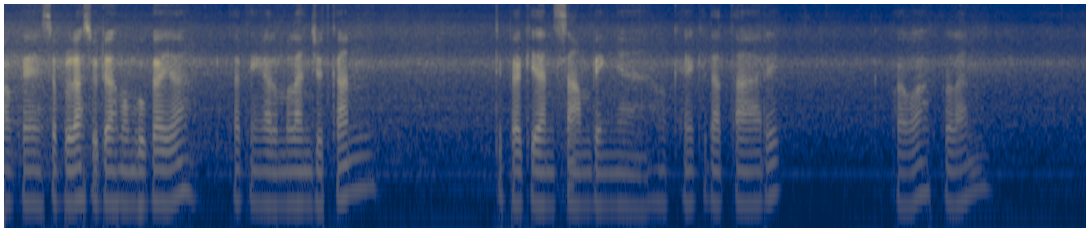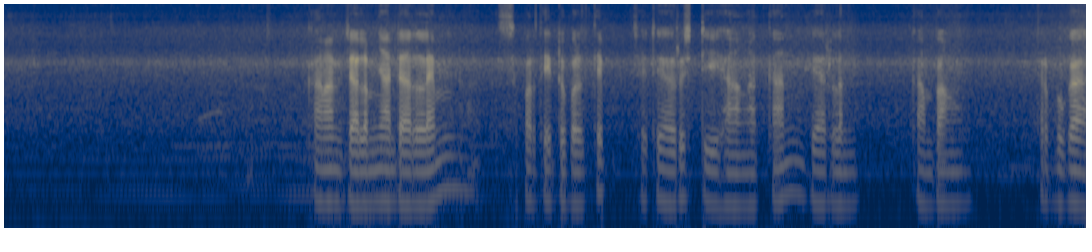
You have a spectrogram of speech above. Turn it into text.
Oke sebelah sudah membuka ya. Kita tinggal melanjutkan di bagian sampingnya. Oke kita tarik ke bawah pelan. Karena di dalamnya ada lem seperti double tip jadi harus dihangatkan biar gampang terbuka.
